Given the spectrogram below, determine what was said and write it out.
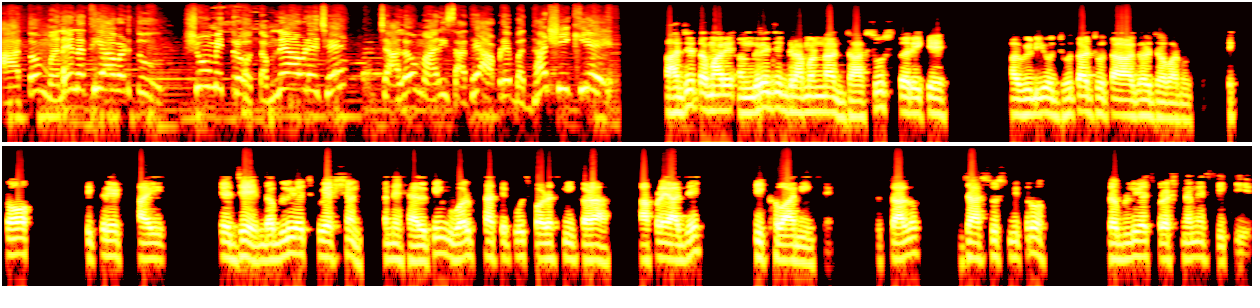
આ તો મને નથી આવડતું. શું મિત્રો તમને આવડે છે? ચાલો મારી સાથે આપણે બધા શીખીએ. આજે તમારે અંગ્રેજી ગ્રામરના જાસૂસ તરીકે આ વીડિયો જોતા જોતા આગળ જવાનું છે. એક ટોપ સિક્રેટ ફાઇલ કે જે ડબલ્યુએચ ક્વેશ્ચન અને હેલ્પિંગ વર્બ સાથે પૂછપરછની કળા આપણે આજે શીખવાની છે. તો ચાલો જાસૂસ મિત્રો ડબલ્યુએચ પ્રશ્નને શીખીએ.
